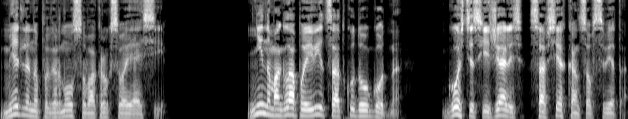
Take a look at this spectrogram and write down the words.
медленно повернулся вокруг своей оси. Нина могла появиться откуда угодно. Гости съезжались со всех концов света.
